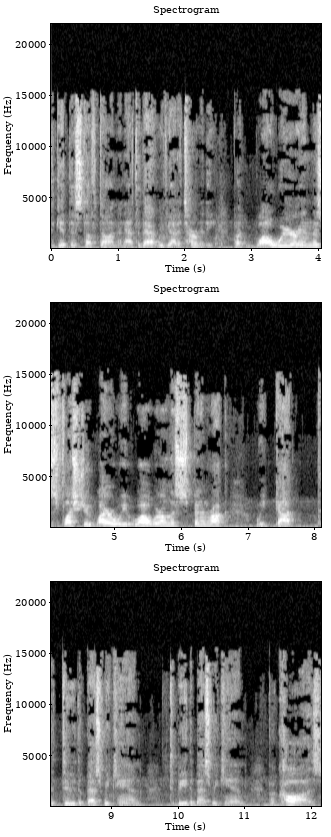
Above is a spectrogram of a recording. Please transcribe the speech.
to get this stuff done. And after that, we've got eternity. But while we're in this flesh shoot, while we while we're on this spinning rock, we got to do the best we can to be the best we can because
